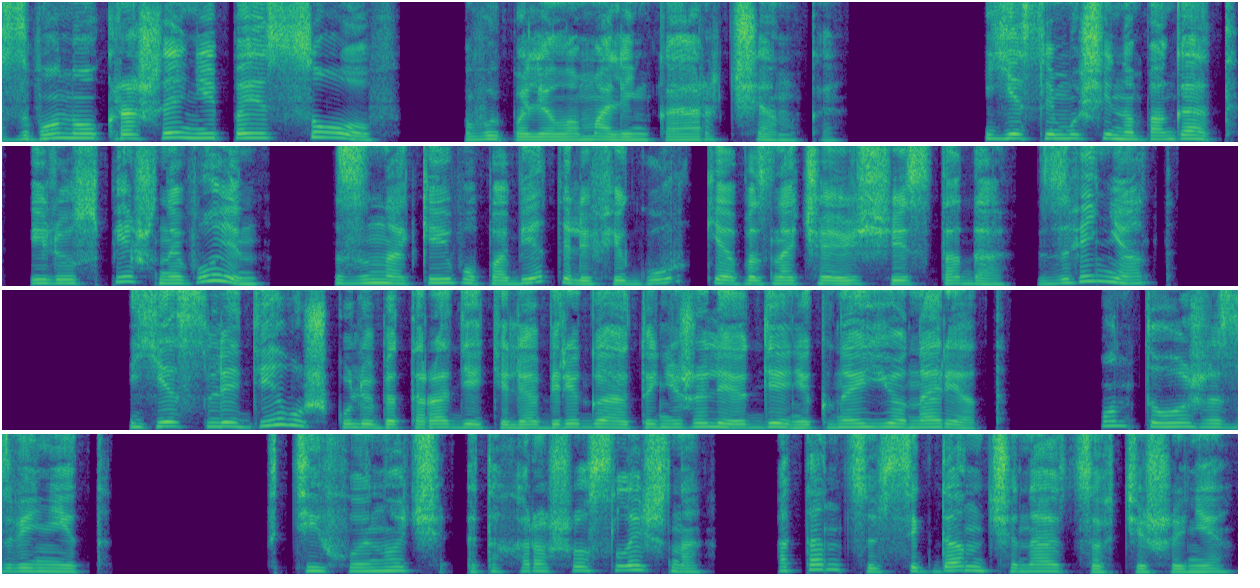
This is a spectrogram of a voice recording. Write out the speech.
звону украшений поясов», — выпалила маленькая арчанка. «Если мужчина богат или успешный воин, Знаки его побед или фигурки, обозначающие стада, звенят. Если девушку любят родители, оберегают и не жалеют денег на ее наряд, он тоже звенит. В тихую ночь это хорошо слышно, а танцы всегда начинаются в тишине.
